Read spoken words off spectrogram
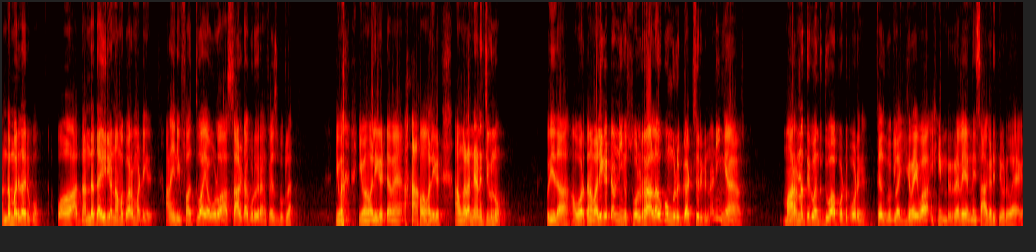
அந்த மாதிரி தான் இருக்கும். அப்போது அந்த அந்த தைரியம் நமக்கு வர மாட்டேங்குது ஆனால் இன்றைக்கி ஃபத்வா எவ்வளோ அசால்ட்டாக கொடுக்குறாங்க ஃபேஸ்புக்கில் இவன் இவன் வழிகட்டவன் அவன் வழிகட்ட அவங்களாம் நினச்சிக்கணும். புரியுதா? அவன் ஒருத்தனை வழிகட்டவன் நீங்கள் சொல்கிற அளவுக்கு உங்களுக்கு கட்ஸ் இருக்குன்னா நீங்கள் மரணத்துக்கு வந்து துவா போட்டு போடுங்க. ஃபேஸ்புக்கில் இறைவா இன்றவே என்னை சாகடித்து விடுவாங்க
